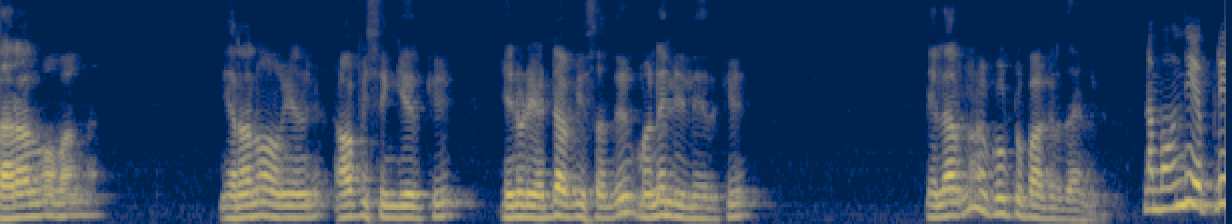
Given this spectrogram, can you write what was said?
தாராளமாக வாங்க. ஏராளமாக எனக்கு ஆஃபீஸ் இங்கே இருக்குது என்னுடைய ஹெட் ஆஃபீஸ் வந்து மணலியில் இருக்குது எல்லாருக்கும் நான் கூப்பிட்டு பார்க்குறது தான் எனக்கு. நம்ம வந்து எப்படி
